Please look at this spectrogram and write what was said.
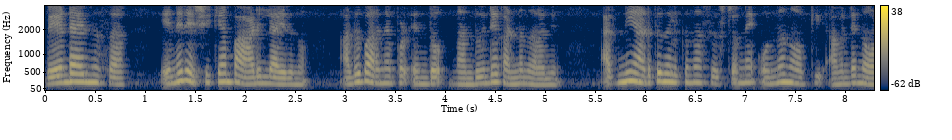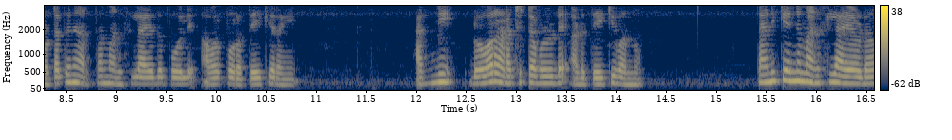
വേണ്ടായിരുന്നു സാർ. എന്നെ രക്ഷിക്കാൻ പാടില്ലായിരുന്നു. അത് പറഞ്ഞപ്പോൾ എന്തോ നന്ദുവിന്റെ കണ്ണ് നിറഞ്ഞു. അഗ്നി അടുത്ത് നിൽക്കുന്ന സിസ്റ്ററിനെ ഒന്ന് നോക്കി അവന്റെ നോട്ടത്തിന് അർത്ഥം മനസ്സിലായതുപോലെ അവർ പുറത്തേക്കിറങ്ങി. അഗ്നി ഡോർ അടച്ചിട്ട് അവളുടെ അടുത്തേക്ക് വന്നു. തനിക്കെന്നെ മനസ്സിലായോടോ?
